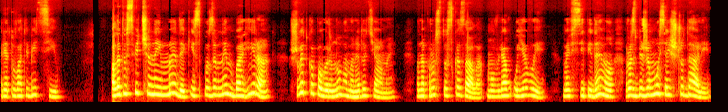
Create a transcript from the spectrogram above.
рятувати бійців. Але досвідчений медик із позивним Багіра швидко повернула мене до тями. Вона просто сказала, мовляв, уяви, ми всі підемо, розбіжимося і що далі.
